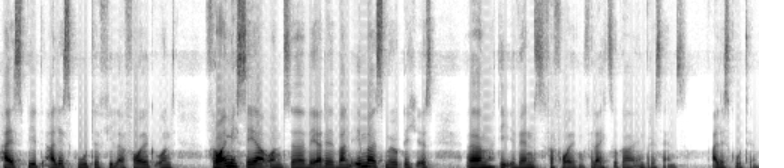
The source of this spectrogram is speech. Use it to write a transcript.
Highspeed alles Gute, viel Erfolg und freue mich sehr und äh, werde, wann immer es möglich ist, ähm, die Events verfolgen, vielleicht sogar in Präsenz. Alles Gute.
